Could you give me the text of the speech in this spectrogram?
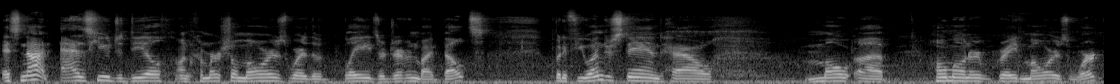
It's not as huge a deal on commercial mowers where the blades are driven by belts, but if you understand how mow, uh, homeowner grade mowers work,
